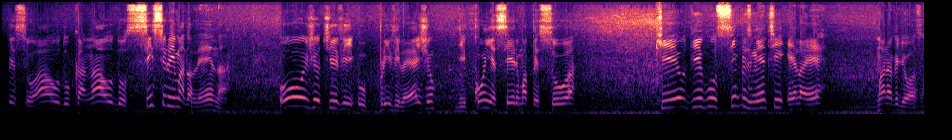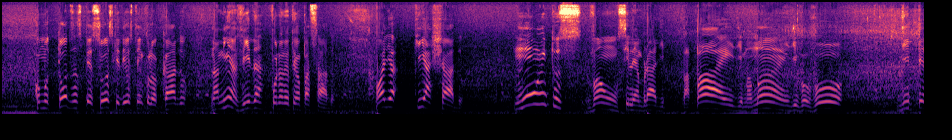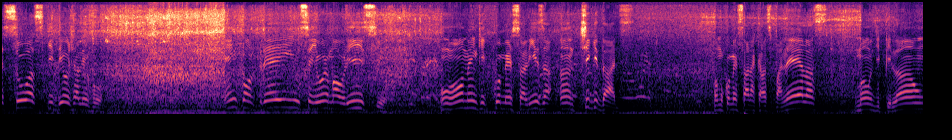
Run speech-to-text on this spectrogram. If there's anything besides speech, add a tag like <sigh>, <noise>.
Olá pessoal do canal do Cícero e Madalena. Hoje eu tive o privilégio de conhecer uma pessoa que eu digo simplesmente ela é maravilhosa Como todas as pessoas que Deus tem colocado na minha vida por onde eu tenho passado. Olha que achado. Muitos vão se lembrar de papai, de mamãe, de vovô de pessoas que Deus já levou. Encontrei o senhor Maurício, um homem que comercializa antiguidades. Vamos começar naquelas panelas, mão de pilão.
